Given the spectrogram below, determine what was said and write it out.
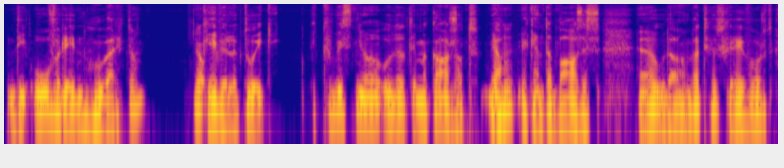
die overheden, hoe werkt dat? Ja. Ik geef eerlijk toe, ik, ik wist niet hoe dat in elkaar zat. Ja, mhm. je kent de basis. Uh, hoe dat een wet geschreven wordt,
